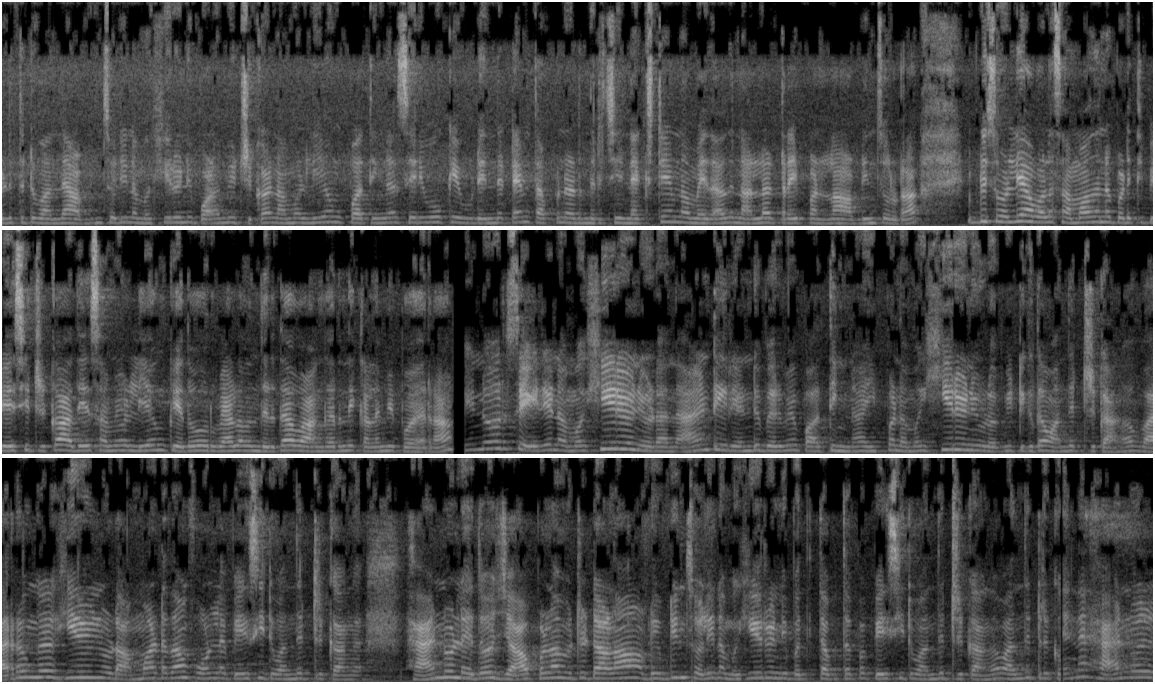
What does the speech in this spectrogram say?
எடுத்துகிட்டு வந்தேன் அப்படின்னு சொல்லி நம்ம ஹீரோயினி புலம்பிட்டு இருக்கா. நம்ம லியோங்க பார்த்தீங்கன்னா சரி ஓகே இப்படி இந்த டைம் தப்பு நடந்துருச்சு. நெக்ஸ்ட் டைம் நம்ம ஏதாவது நல்லா ட்ரை பண்ணலாம் அப்படின்னு சொல்கிறா இப்படி சொல்லி அவளை சமாதானப்படுத்தி பேசிகிட்டு இருக்கா. அதே சமயம் லியோங்க்கு ஏதோ ஒரு வேலை வந்துருது. அவள் அங்கேருந்து கிளம்பி போயிடுறா. இன்னொரு சைடு நம்ம ஹீரோயினியோட அந்த ஆன்ட்டி ரெண்டு பேருமே பார்த்தீங்கன்னா இப்போ நம்ம ஹீரோயினியோட வீட்டுக்கு தான் வந்துட்டு இருக்காங்க. வரவங்க ஹீரோயினோட அம்மாட்ட தான் ஃபோனில் பேசிட்டு வந்துட்டு இருக்காங்க. ஹேண்ட்வல் ஏதோ ஜாப்லாம் விட்டுட்டாலாம் அப்படி இப்படின்னு சொல்லி நம்ம ஹீரோயினி பற்றி தப்பு தப்பாக பேசிட்டு வந்துட்டு இருக்காங்க வந்துட்டு இருக்கோம் என்ன ஹேண்ட்வல்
